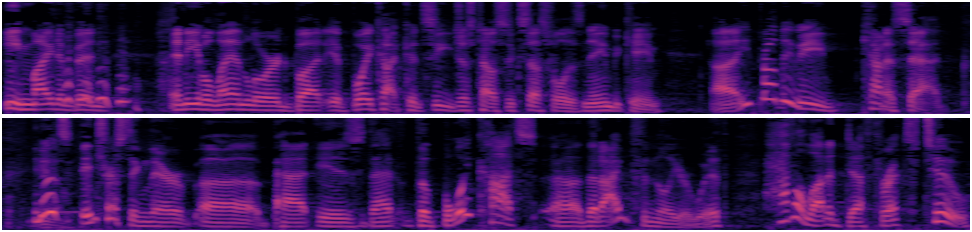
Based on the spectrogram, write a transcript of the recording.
He might have been an evil landlord, but if Boycott could see just how successful his name became, uh, he'd probably be kind of sad. You know what's interesting there, uh, Pat, is that the boycotts uh, that I'm familiar with have a lot of death threats too.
